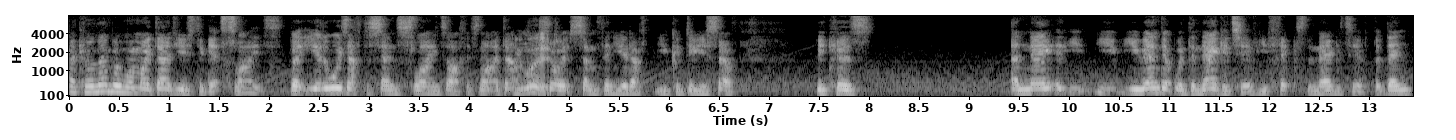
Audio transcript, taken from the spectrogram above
I can remember when my dad used to get slides, but you'd always have to send slides off. It's not. I don't, I'm not sure it's something you'd have you could do yourself because a ne- you, you end up with the negative. You fix the negative, but then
